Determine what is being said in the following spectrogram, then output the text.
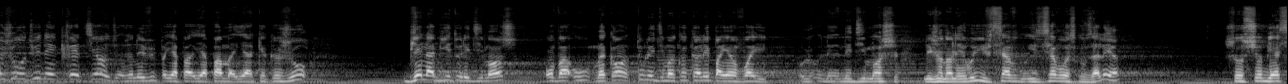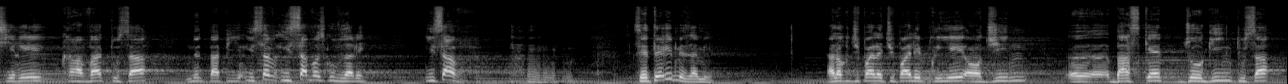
Aujourd'hui, des chrétiens, j'en ai vu il y, a pas, il, y a quelques jours, bien habillés tous les dimanches. On va où? Mais quand tous les dimanches, quand, les païens voient les, dimanches les gens dans les rues, ils savent, ils savent où est-ce que vous allez. Hein. Chaussures bien cirées, cravate, tout ça, nœud de papillon. Ils savent, ils savent où est-ce que vous allez. Ils savent. C'est terrible, mes amis. Alors que tu aller, tu peux prier en jean, euh, basket, jogging, tout ça.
